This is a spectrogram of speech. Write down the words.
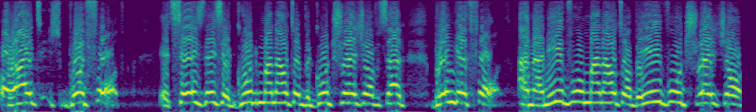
All right, brought forth. It says there's a good man out of the good treasure of his heart bringeth forth, and an evil man out of the evil treasure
